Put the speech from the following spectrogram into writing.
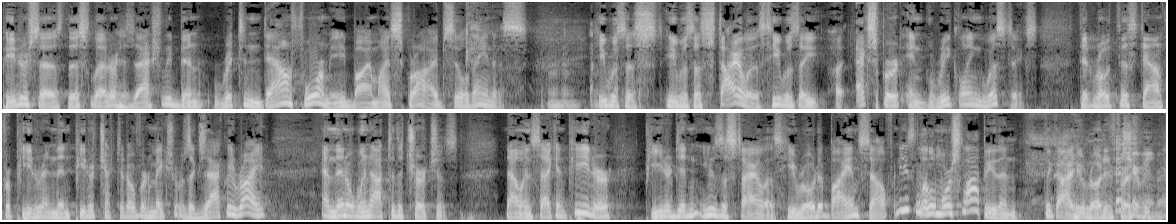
Peter says, This letter has actually been written down for me by my scribe, Silvanus. Mm-hmm. He, was a, he was a stylist, he was an expert in Greek linguistics that wrote this down for Peter, and then Peter checked it over to make sure it was exactly right, and then it went out to the churches. Now, in 2 Peter, Peter didn't use a stylus. He wrote it by himself, and he's a little more sloppy than the guy who wrote it first. Fisherman, right?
